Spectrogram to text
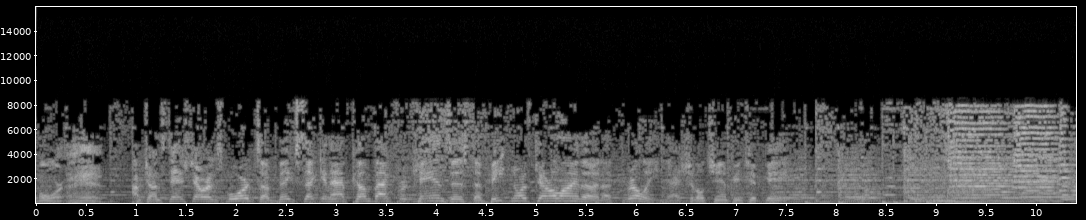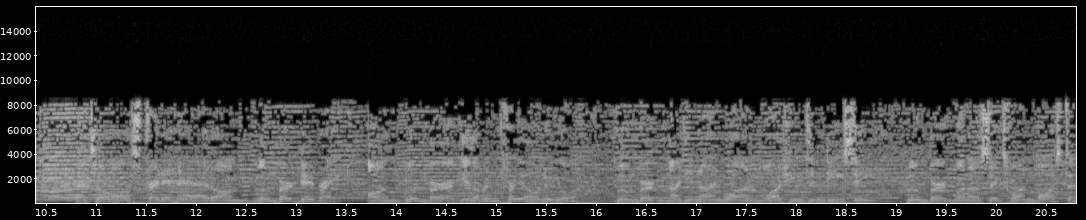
More ahead. I'm John Stashower in sports. A big second half comeback for Kansas to beat North Carolina in a thrilling national championship game. That's all straight ahead on Bloomberg Daybreak on Bloomberg 1130 New York, Bloomberg 99.1 Washington D.C., Bloomberg 1061 Boston,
